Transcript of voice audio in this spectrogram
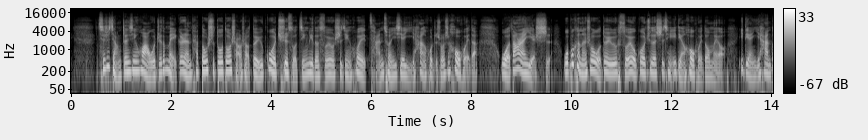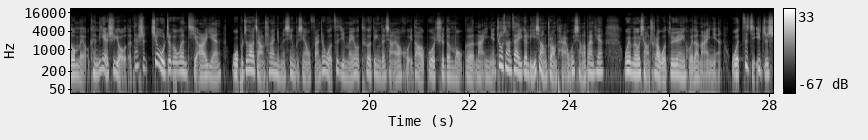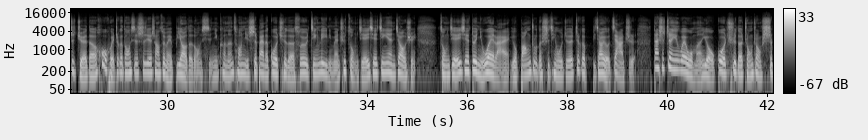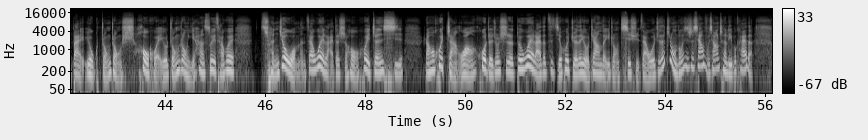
其实讲真心话，我觉得每个人他都是多多少少对于过去所经历的所有事情会残存一些遗憾或者说是后悔的。我当然也是，我不可能说我对于所有过去的事情一点后悔都没有，一点遗憾都没有，肯定也是有的。但是就这个问题而言，我不知道讲出来你们信不信。反正我自己没有特定的想要回到过去的某个哪一年，就算在一个理想状态，我想了半天，我也没有想出来我最愿意回到哪一年。我自己一直是觉得后悔这个东西，世界上最没必要。的东西，你可能从你失败的过去的所有经历里面去总结一些经验教训，总结一些对你未来有帮助的事情，我觉得这个比较有价值。但是正因为我们有过去的种种失败，有种种后悔，有种种遗憾，所以才会成就我们在未来的时候会珍惜。然后会展望，或者就是对未来的自己会觉得有这样的一种期许，在我觉得这种东西是相辅相成、离不开的。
